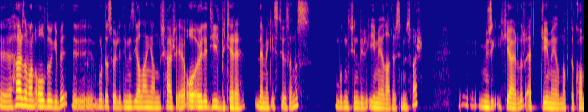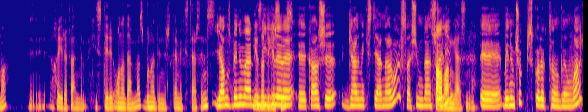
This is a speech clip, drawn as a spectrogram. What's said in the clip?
Ee, her zaman olduğu gibi e, burada söylediğimiz yalan yanlış her şeye o öyle değil bir kere demek istiyorsanız bunun için bir e-mail adresimiz var. E, müzik iki ayrıdır at gmail.com'a e, hayır efendim histeri ona denmez buna denir demek isterseniz Yalnız benim verdiğim bilgilere e, karşı gelmek isteyenler varsa şimdiden sağlam söyleyeyim. gelsinler. E, benim çok psikolog tanıdığım var.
